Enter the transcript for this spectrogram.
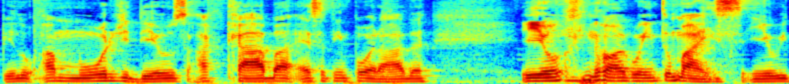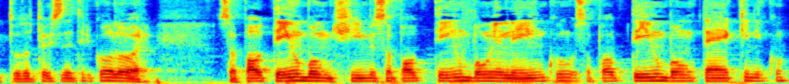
Pelo amor de Deus, acaba essa temporada. Eu não aguento mais. Eu e toda a torcida tricolor. O São Paulo tem um bom time, o São Paulo tem um bom elenco, o São Paulo tem um bom técnico,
